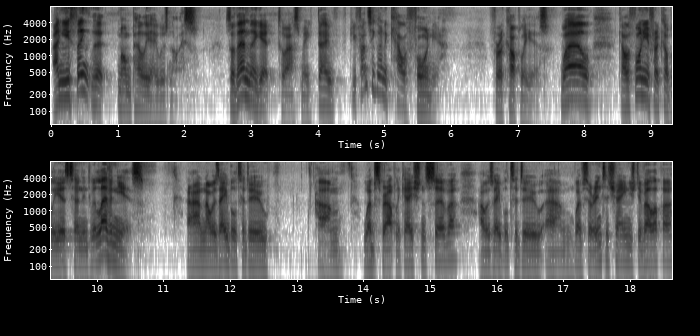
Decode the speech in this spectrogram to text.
And you think that Montpellier was nice. So then they get to ask me, Dave, do you fancy going to California for a couple of years. Well, California for a couple of years turned into 11 years. And I was able to do um, WebSphere Application Server. I was able to do um, WebSphere Interchange Developer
